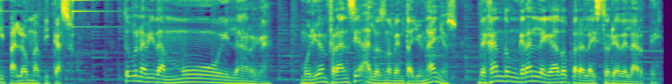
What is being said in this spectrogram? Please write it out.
y Paloma Picasso. Tuvo una vida muy larga. Murió en Francia a los 91 años, dejando un gran legado para la historia del arte.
